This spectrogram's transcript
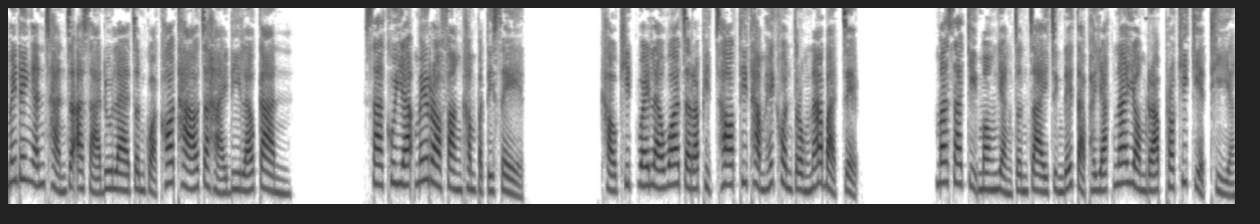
ไม่ได้งั้นฉันจะอาสาดูแลจนกว่าข้อเท้าจะหายดีแล้วกันซาคุยะไม่รอฟังคำปฏิเสธ เขาคิดไว้แล้วว่าจะรับผิดชอบที่ทำให้คนตรงหน้าบาดเจ็บ มาซากิมองอย่างจนใจจึงได้แต่พยักหน้ายอมรับเพราะขี้เกียจเถียง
